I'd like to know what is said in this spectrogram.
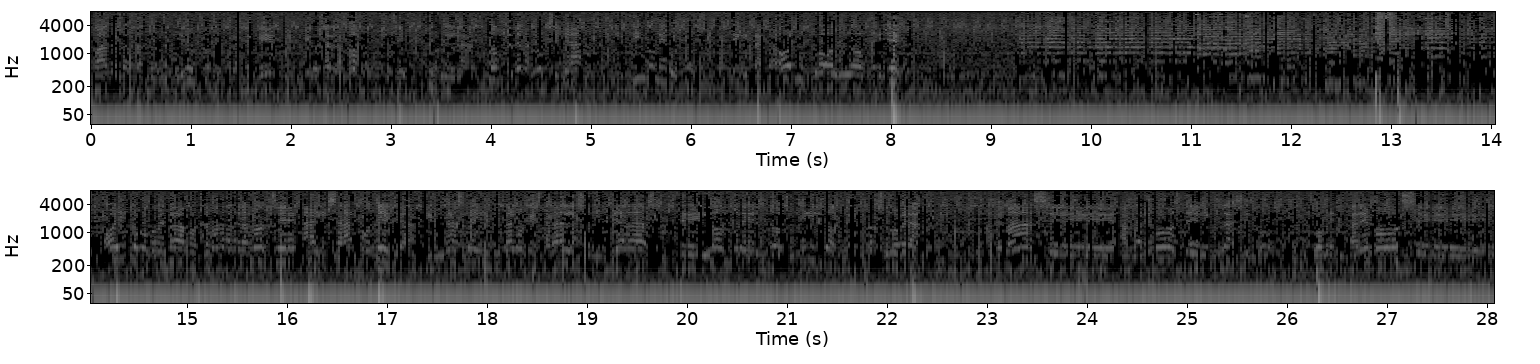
Enchufados hasta unos minutos. Y parece que, que no sean las 12, pero sí, son las 12 de la noche ya y 5 minutos. Tiki-Taka hoy con lo que llega. Hoy, como comentábamos, llamada de la noche a Isaac Botella, gimnasta y mexicano que estará en las Olimpiadas de Londres 2012, el próximo verano. Además, eh, hablaremos del clásico, comentaremos eh,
